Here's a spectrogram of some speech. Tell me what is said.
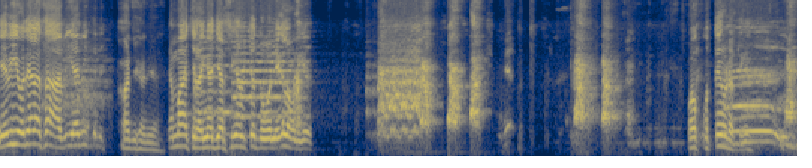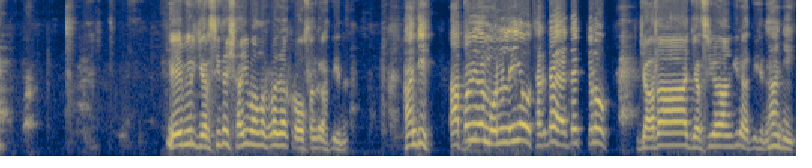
ਇਹ ਵੀ ਉਹਦੇ ਵਾਲਾ ਹਿਸਾਬ ਹੀ ਹੈ ਵੀ ਹਾਂਜੀ ਹਾਂਜੀ ਹਾਂਜੀ। ਮੈਂ ਚਲਾਈਆਂ ਜਰਸੀਆਂ ਵਿੱਚੋਂ ਦੋ ਨਿਕਲ ਆਉਂਦੀਆਂ ਉਹ ਕੁੱਤੇ ਉਡਦੀਆਂ ਇਹ ਵੀਰ ਜਰਸੀ ਤੇ ਸ਼ਾਹੀਵਾਲ ਨਾਲ ਥੋੜਾ ਜਿਹਾ ਕ੍ਰੋਸ ਸੰਗ ਰੱਖਦੀ ਹੈ ਨਾ। ਹਾਂਜੀ ਆਪਾਂ ਵੀ ਤਾਂ ਮੁੱਲ ਲਈ ਹੋ ਸਕਦਾ ਹੈ ਤੇ ਚਲੋ। ਜ਼ਿਆਦਾ ਜਰਸੀ ਵਾਲਾ ਅੰਗ ਹੀ ਰੱਖਦੀ ਹੈ ਨਾ। ਹਾਂਜੀ।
